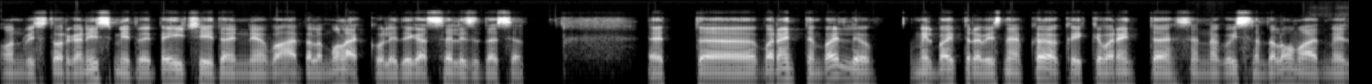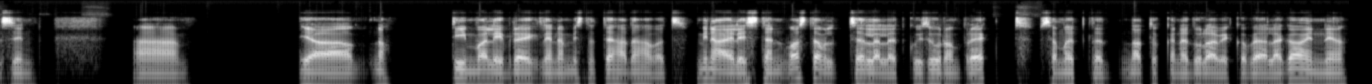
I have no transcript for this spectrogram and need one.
on vist organismid või page'id on ju, vahepeal on molekulid, igast sellised asjad. et variante on palju meil Pipedrive'is näeb ka kõiki variante, see on nagu issanda loomaaed meil siin. Äh, ja noh, tiim valib reeglina, mis nad teha tahavad. mina eelistan vastavalt sellele, et kui suur on projekt, sa mõtled natukene tuleviku peale ka, on ju.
